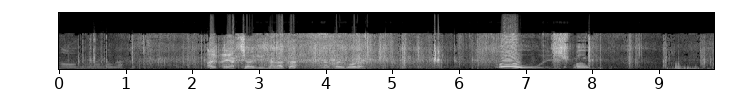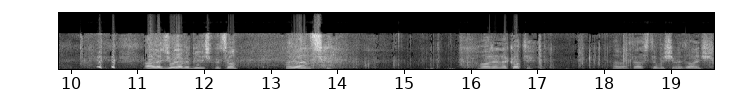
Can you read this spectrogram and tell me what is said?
no, na nogach. A, a jak chciałeś iść na nartach? Na tak było. Holy smoke! Ale dziurę wybiliśmy, co? Elegancko. Uważaj na koty. Dobra, teraz tu musimy dojść.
